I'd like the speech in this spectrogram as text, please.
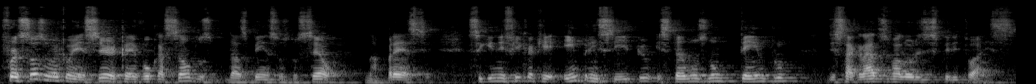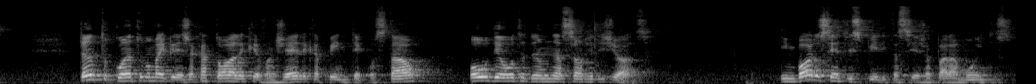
Forçoso reconhecer que a evocação dos, das bênçãos do céu na prece significa que, em princípio, estamos num templo de sagrados valores espirituais, tanto quanto numa igreja católica, evangélica, pentecostal ou de outra denominação religiosa. Embora o centro espírita seja para muitos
